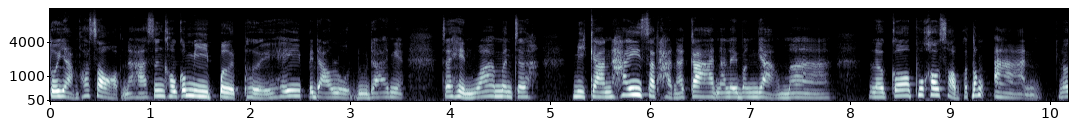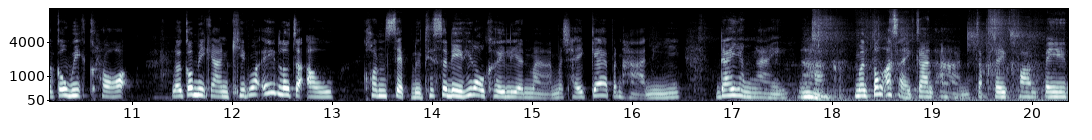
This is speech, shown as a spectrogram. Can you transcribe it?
ตัวอย่างข้อสอบนะคะ ซึ่งเขาก็มีเปิดเผยให้ไปดาวน์โหลดดูได้เนี่ยจะเห็นว่ามันจะมีการให้สถานการณ์อะไรบางอย่างมา แล้วก็ผู้เข้าสอบก็ต้องอ่าน แล้วก็วิเคราะห์ แล้วก็มีการคิดว่าเอ๊ะเราจะเอาคอนเซปต์หรือทฤษฎีที่เราเคยเรียนมา มาใช้แก้ปัญหานี้ได้ยังไงนะคะ มันต้องอาศัยการอ่านจากใจความเป็น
